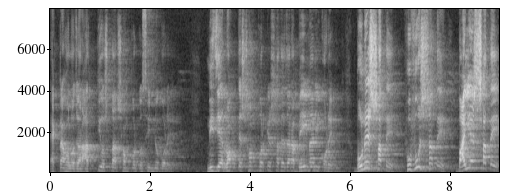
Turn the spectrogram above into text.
একটা হলো যারা আত্মীয়তার সম্পর্ক ছিন্ন করে নিজের রক্তের সম্পর্কের সাথে যারা বেইমানি করে, বোনের সাথে, ফুফুর সাথে বাইয়ের সাথে,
